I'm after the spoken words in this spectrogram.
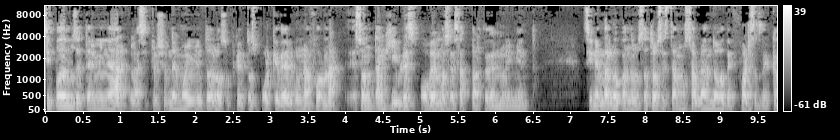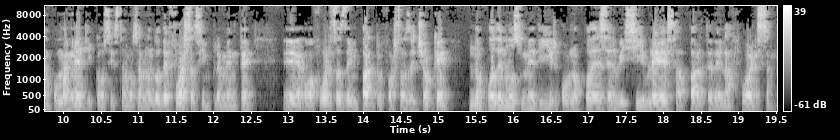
sí podemos determinar la situación del movimiento de los objetos porque de alguna forma son tangibles o vemos esa parte del movimiento. Sin embargo, cuando nosotros estamos hablando de fuerzas de campo magnético, si estamos hablando de fuerzas simplemente, eh, o fuerzas de impacto, fuerzas de choque, no podemos medir o no puede ser visible esa parte de la fuerza.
